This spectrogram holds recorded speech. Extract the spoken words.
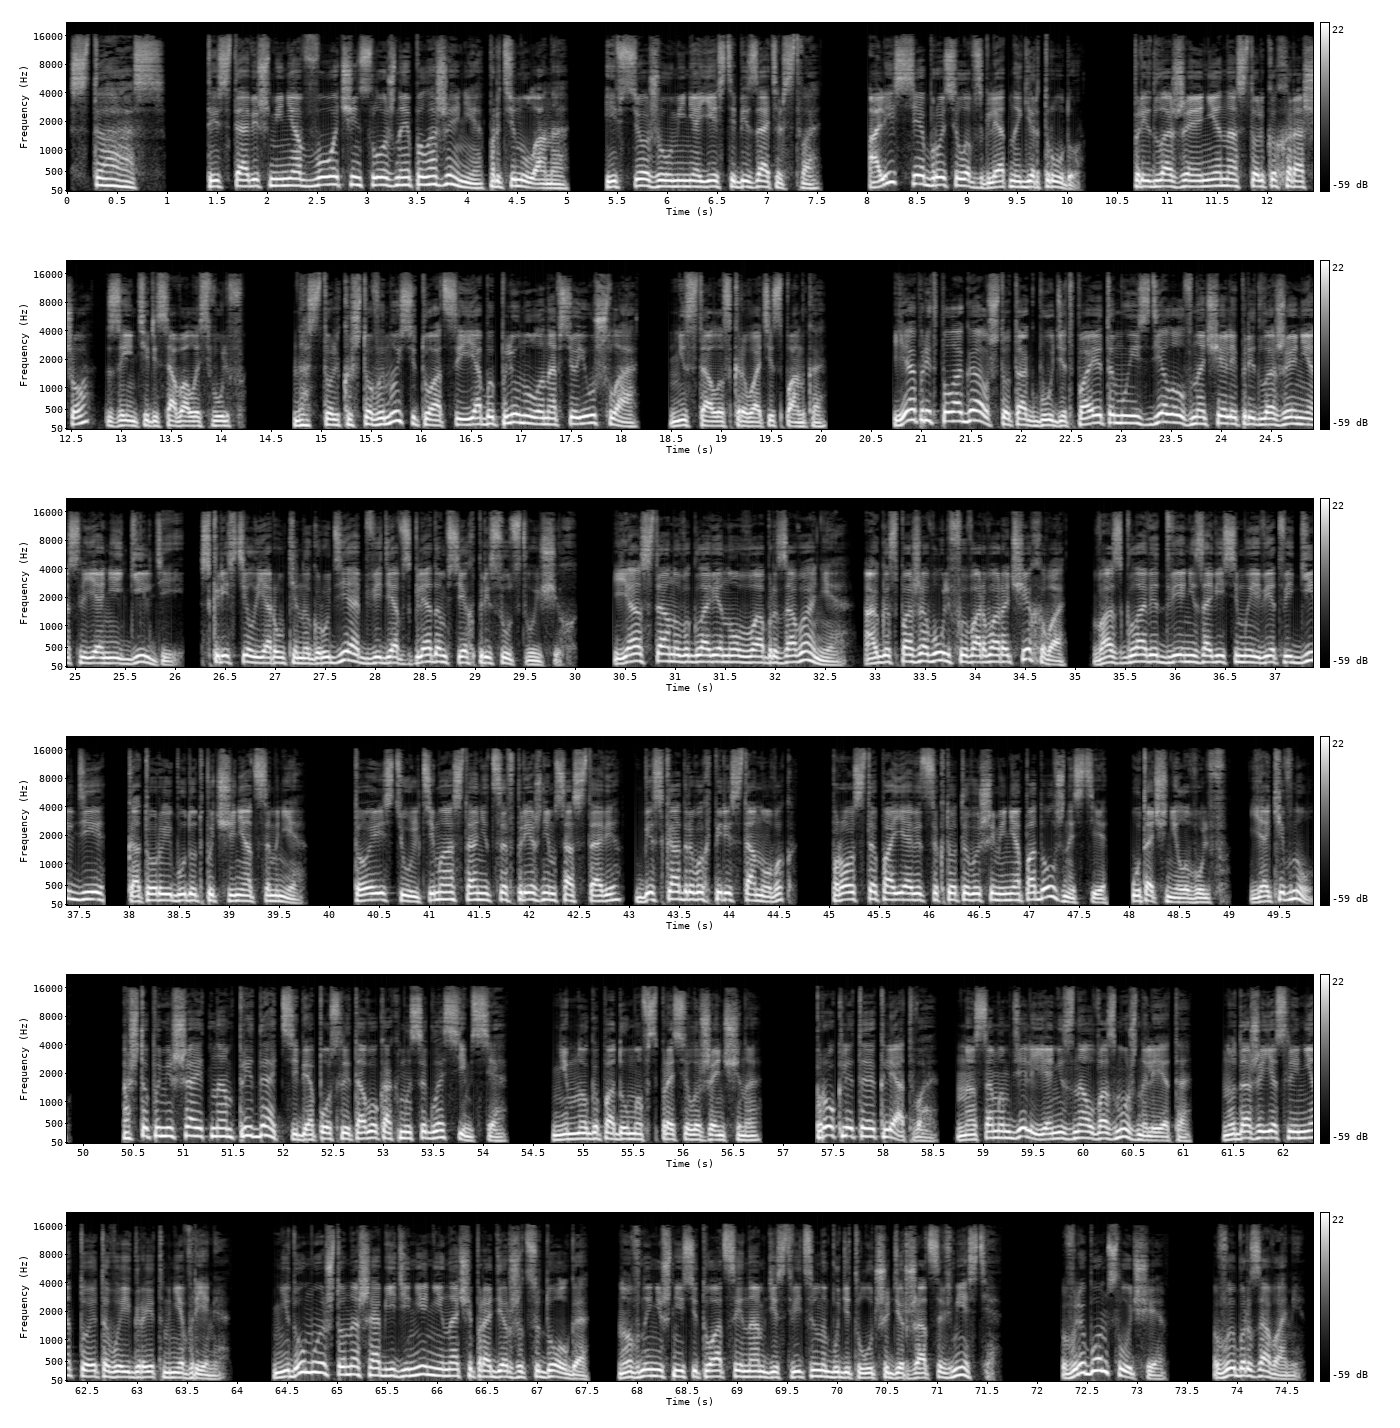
«Стас, ты ставишь меня в очень сложное положение», – протянула она. «И все же у меня есть обязательства». Алисия бросила взгляд на Гертруду. «Предложение настолько хорошо?» – заинтересовалась Вульф. «Настолько, что в иной ситуации я бы плюнула на все и ушла», – не стала скрывать испанка. «Я предполагал, что так будет, поэтому и сделал в начале предложение о слиянии гильдий», скрестил я руки на груди, обведя взглядом всех присутствующих. «Я стану во главе нового образования, а госпожа Вульф и Варвара Чехова возглавят две независимые ветви гильдии, которые будут подчиняться мне. То есть Ультима останется в прежнем составе, без кадровых перестановок? Просто появится кто-то выше меня по должности?» уточнил Вульф. Я кивнул. «А что помешает нам предать тебя после того, как мы согласимся?» Немного подумав, спросила женщина. «Проклятая клятва. На самом деле я не знал, возможно ли это, но даже если нет, то это выиграет мне время. Не думаю, что наше объединение иначе продержится долго, но в нынешней ситуации нам действительно будет лучше держаться вместе. В любом случае, выбор за вами.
